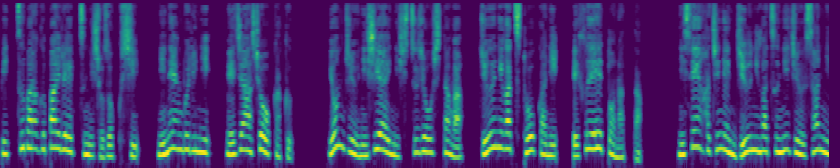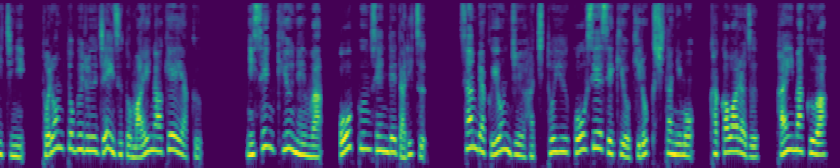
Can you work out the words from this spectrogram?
ピッツバーグパイレーツに所属し、2年ぶりにメジャー昇格。42試合に出場したが、12月10日に FA となった。2008年12月23日にトロントブルージェイズとマイナー契約。2009年はオープン戦で打率348という好成績を記録したにもかかわらず、開幕は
